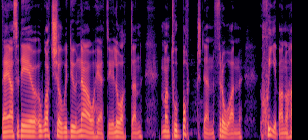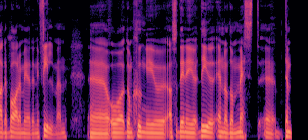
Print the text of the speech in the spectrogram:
Nej, alltså det är What shall we do now heter ju låten. Man tog bort den från skivan och hade bara med den i filmen. Uh, och de sjunger ju, alltså den är ju, det är ju en av de mest, uh, den,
